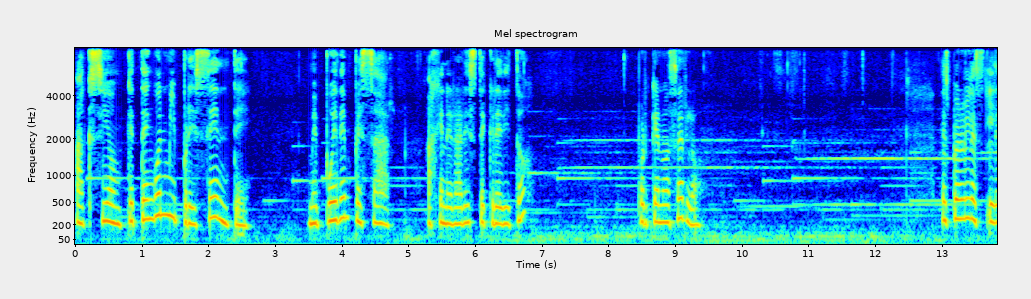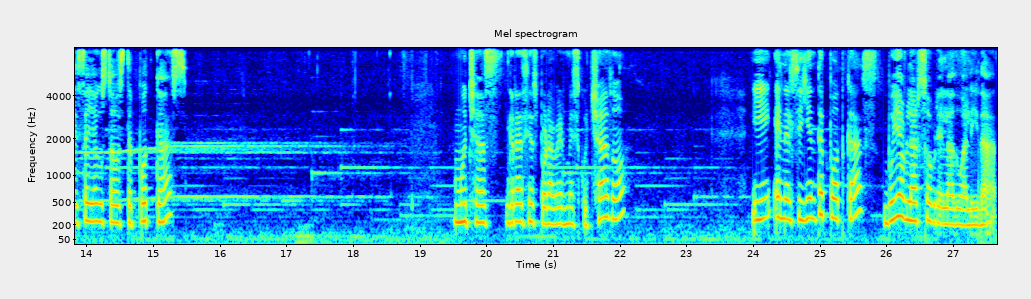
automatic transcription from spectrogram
acción que tengo en mi presente me puede empezar a generar este crédito, ¿por qué no hacerlo? Espero les, les haya gustado este podcast. Muchas gracias por haberme escuchado. Y en el siguiente podcast voy a hablar sobre la dualidad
